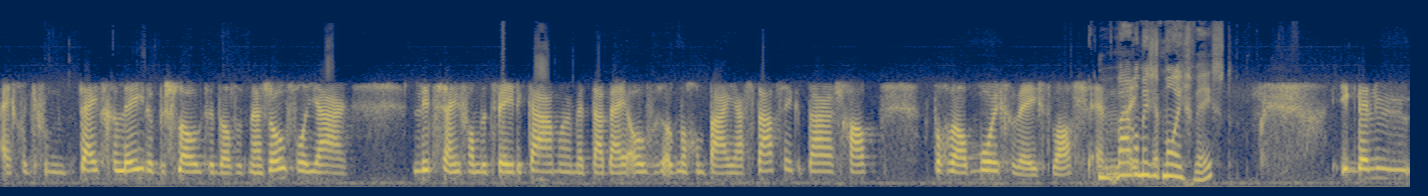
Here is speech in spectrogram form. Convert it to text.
eigenlijk een tijd geleden besloten dat het na zoveel jaar lid zijn van de Tweede Kamer... met daarbij overigens ook nog een paar jaar staatssecretarisschap... toch wel mooi geweest was. En Waarom is het mooi geweest? Ik ben nu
